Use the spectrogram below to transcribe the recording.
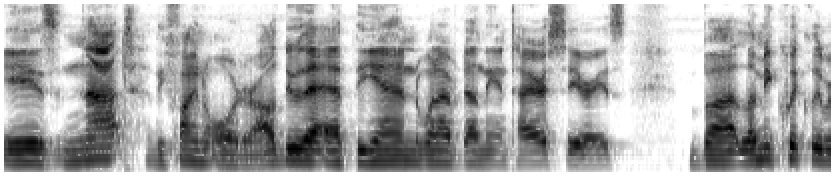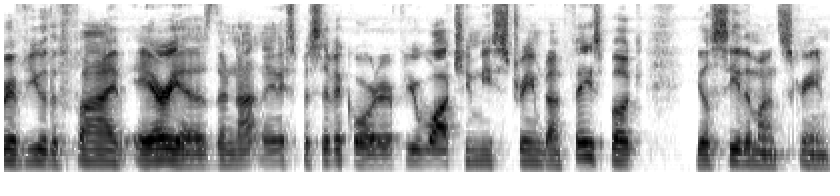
is not the final order. I'll do that at the end when I've done the entire series. But let me quickly review the five areas. They're not in any specific order. If you're watching me streamed on Facebook, you'll see them on screen.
